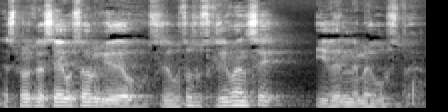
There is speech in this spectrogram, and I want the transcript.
Espero que les haya gustado el video. Si les gustó, suscríbanse y denle me gusta.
